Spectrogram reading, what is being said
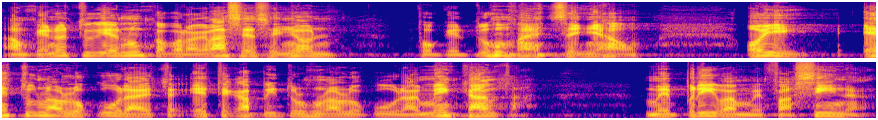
Aunque no estudié nunca, pero gracias, Señor, porque tú me has enseñado. Oye, esto es una locura, este, este, capítulo es una locura. A mí me encanta, me priva, me fascina.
